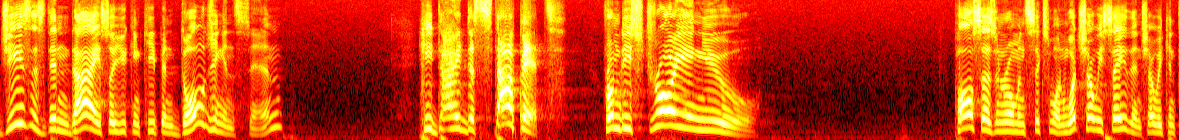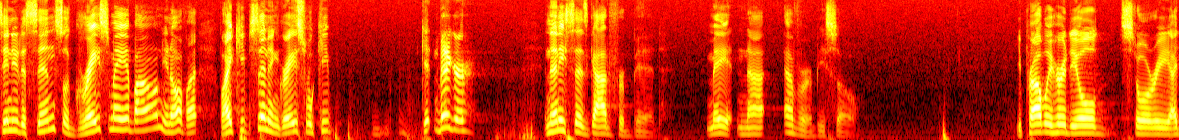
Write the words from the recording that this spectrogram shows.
Jesus didn't die so you can keep indulging in sin. He died to stop it from destroying you. Paul says in Romans 6 1, What shall we say then? Shall we continue to sin so grace may abound? You know, if I, if I keep sinning, grace will keep getting bigger. And then he says, God forbid. May it not ever be so. You probably heard the old story. I,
